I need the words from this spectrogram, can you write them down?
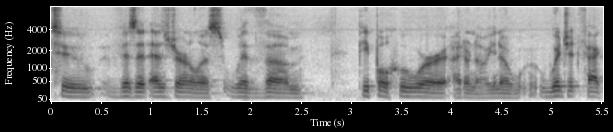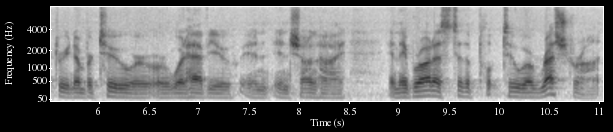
to visit as journalists with um, people who were, I don't know, you know, widget factory number two or, or what have you in, in Shanghai. And they brought us to, the, to a restaurant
